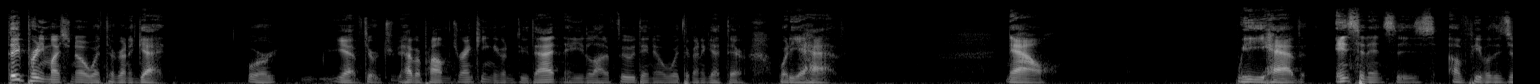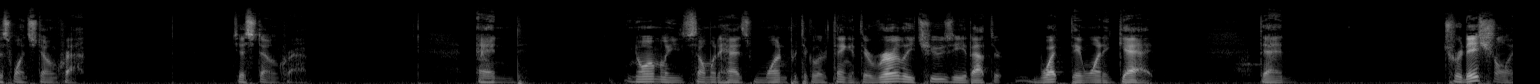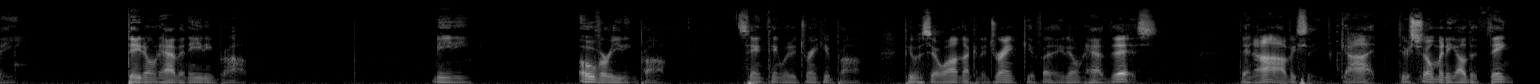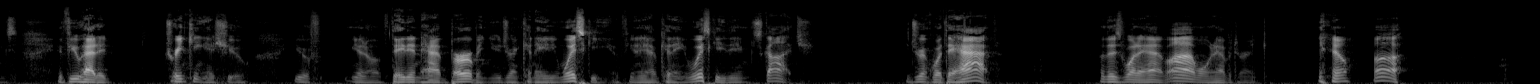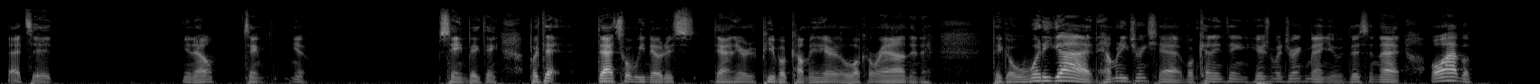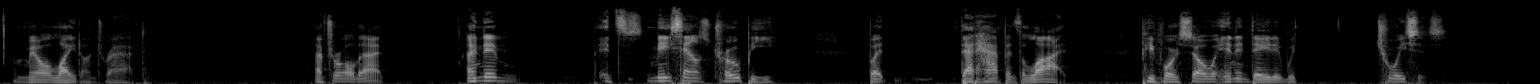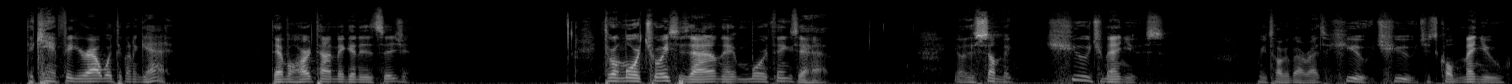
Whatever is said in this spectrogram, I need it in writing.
they pretty much know what they're going to get. Or, yeah, if they have a problem drinking, they're going to do that, and they eat a lot of food, they know what they're going to get there. What do you have? Now, we have incidences of people that just want stone crab, just stone crab, and normally someone has one particular thing. If they're rarely choosy about their, what they want to get, then traditionally they don't have an eating problem, meaning overeating problem. Same thing with a drinking problem. People say, well, I'm not going to drink if I don't have this. Then obviously, God, there's so many other things. If you had a drinking issue, you're you know, if they didn't have bourbon, you drink Canadian whiskey. If you didn't have Canadian whiskey, you drink Scotch. You drink what they have. Well, this is what I have. I won't have a drink. You know, ah, that's it. You know, same, you know, same big thing. But that that's what we notice down here. People come in here to look around and they go, well, "What do you got? How many drinks you have? What kind of thing? Here's my drink menu. This and that. Oh, I have a, a Miller Lite on draft after all that. And it it's may sounds tropey, but that happens a lot. People are so inundated with choices. They can't figure out what they're going to get. They have a hard time making a decision. Throw more choices at them, the more things they have. You know, there's some huge menus. When you talk about rats, huge, huge. It's called menu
